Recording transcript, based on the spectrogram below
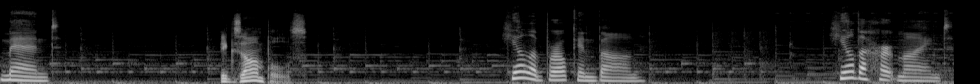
Mend. Examples Heal a broken bone. Heal the hurt mind.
